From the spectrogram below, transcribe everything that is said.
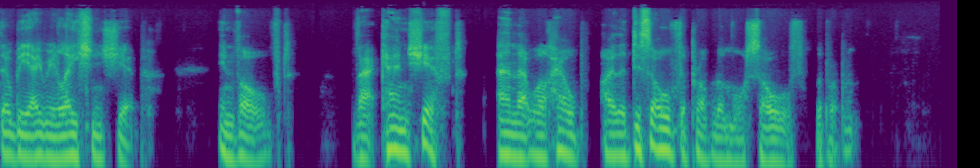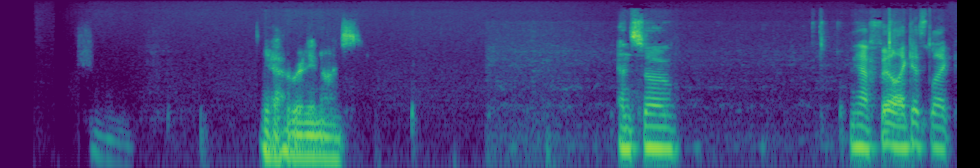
there'll be a relationship involved that can shift and that will help either dissolve the problem or solve the problem yeah really nice and so yeah phil i guess like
